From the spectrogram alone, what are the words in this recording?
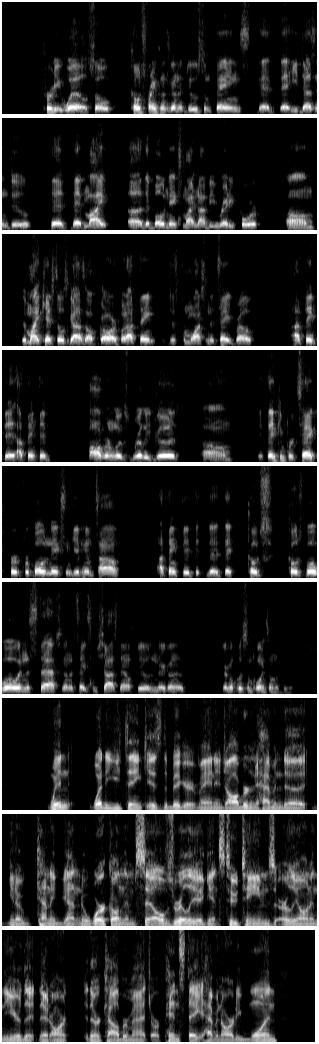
pretty well. So Coach Franklin's going to do some things that that he doesn't do that that might uh, that Bo Nix might not be ready for. Um, that might catch those guys off guard. But I think just from watching the tape, bro, I think that I think that Auburn looks really good. Um, if they can protect for for Bo Nix and give him time, I think that that, that Coach Coach Bobo and the staff's going to take some shots downfield, and they're going to they're going to put some points on the board. When what do you think is the bigger advantage? Auburn having to, you know, kind of gotten to work on themselves really against two teams early on in the year that that aren't their caliber match, or Penn State having already won,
